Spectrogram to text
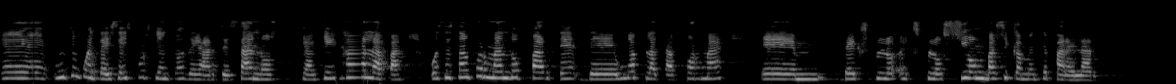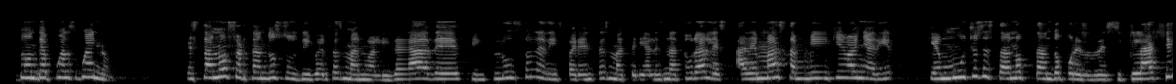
eh, un 56% de artesanos que aquí en Jalapa pues están formando parte de una plataforma em, de explosión básicamente para el arte, donde pues bueno, están ofertando sus diversas manualidades, incluso de diferentes materiales naturales. Además, también quiero añadir que muchos están optando por el reciclaje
